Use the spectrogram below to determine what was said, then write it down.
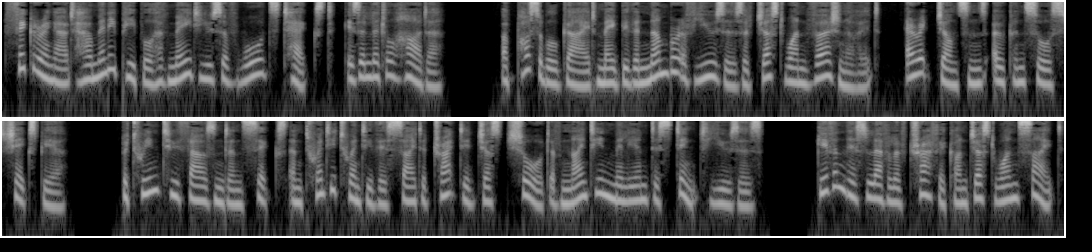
Figuring out how many people have made use of Ward's text is a little harder. A possible guide may be the number of users of just one version of it, Eric Johnson's open source Shakespeare. Between 2006 and 2020, this site attracted just short of 19 million distinct users. Given this level of traffic on just one site,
